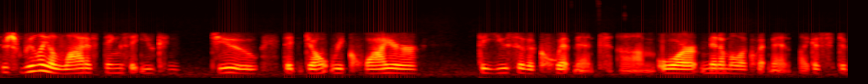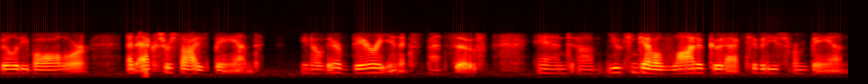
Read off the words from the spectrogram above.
there's really a lot of things that you can do that don't require the use of equipment um, or minimal equipment like a stability ball or an exercise band. You know, they're very inexpensive, and um, you can get a lot of good activities from bands.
